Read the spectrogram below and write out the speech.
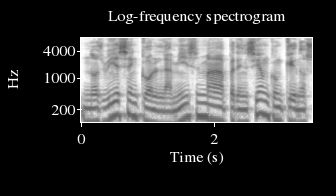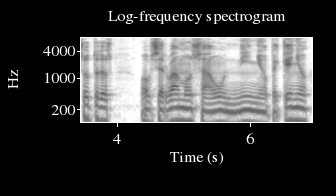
nos viesen con la misma aprensión con que nosotros observamos a un niño pequeño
